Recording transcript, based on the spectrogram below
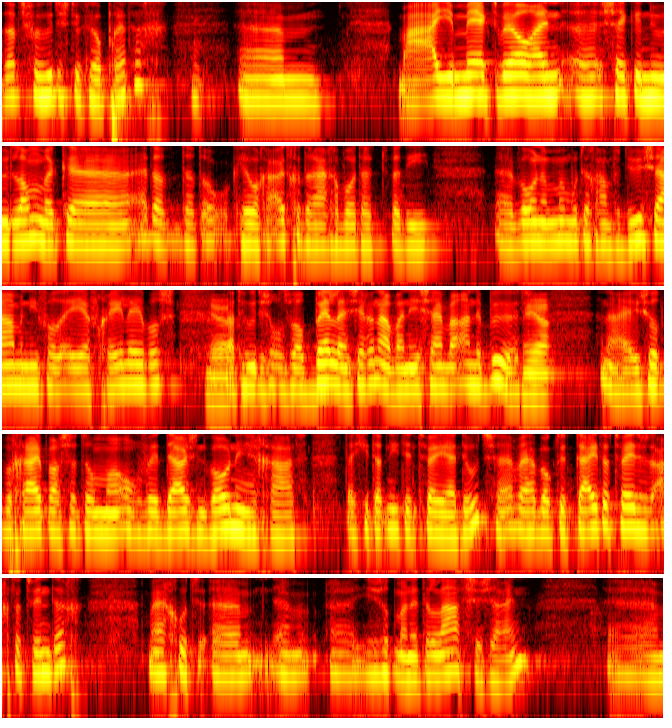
dat is voor huurders natuurlijk heel prettig. Ehm, maar je merkt wel, en zeker nu landelijk, dat, dat ook heel erg uitgedragen wordt dat we die eh, woningen moeten gaan verduurzamen, in ieder geval de EFG-labels. Ja. Dat huurders ons wel bellen en zeggen, nou, wanneer zijn we aan de beurt? Ja. Nou, je zult begrijpen als het om eh, ongeveer duizend woningen gaat, dat je dat niet in twee jaar doet. Hè. We hebben ook de tijd tot 2028. Maar goed, ehm, ehm, eh, je zult maar net de laatste zijn. Ehm,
